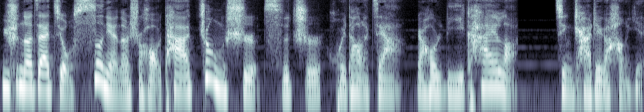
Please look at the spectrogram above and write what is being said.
于是呢，在九四年的时候，他正式辞职，回到了家，然后离开了警察这个行业。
